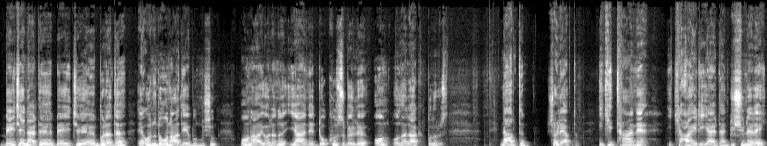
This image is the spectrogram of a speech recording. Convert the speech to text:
BC nerede? BC burada. E onu da 10A diye bulmuşum. 10A oranı yani 9 bölü 10 olarak buluruz. Ne yaptım? Şöyle yaptım. İki tane, iki ayrı yerden düşünerek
